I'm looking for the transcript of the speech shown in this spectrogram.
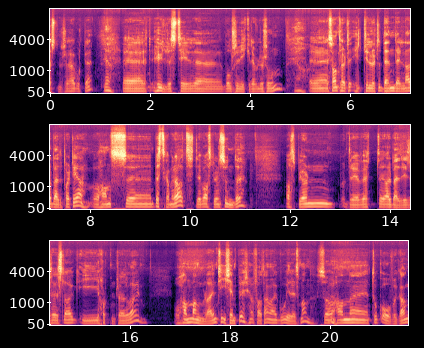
Østensjø her borte. Ja. Eh, hyllest til eh, bolsjevikrevolusjonen. Ja. Eh, så han tilhørte, tilhørte den delen av Arbeiderpartiet. Og hans eh, bestekamerat, det var Asbjørn Sunde. Asbjørn drev et arbeideridrettslag i Horten, tror jeg det var. Og han mangla en tikjemper, og fatter'n var en god idrettsmann. Så mm. han eh, tok overgang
